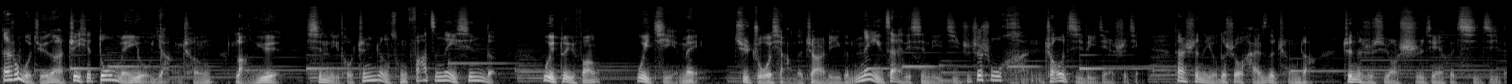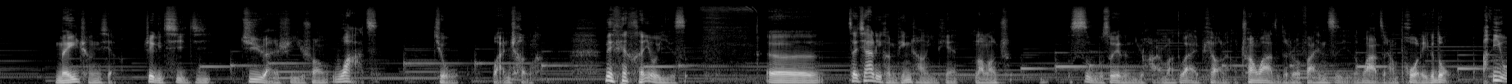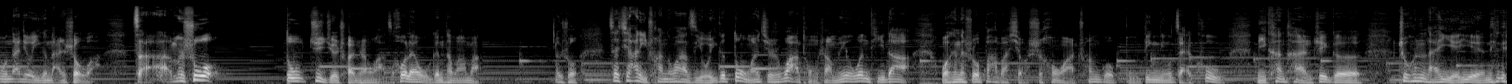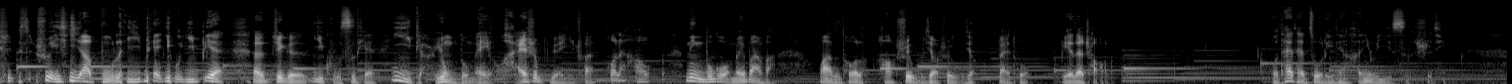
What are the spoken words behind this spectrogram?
但是我觉得啊，这些都没有养成朗月心里头真正从发自内心的为对方。为姐妹去着想的这样的一个内在的心理机制，这是我很着急的一件事情。但是呢，有的时候孩子的成长真的是需要时间和契机的。没成想，这个契机居然是一双袜子就完成了。那天很有意思，呃，在家里很平常一天，朗朗穿四五岁的女孩嘛，都爱漂亮，穿袜子的时候发现自己的袜子上破了一个洞，哎呦，那叫一个难受啊！怎么说都拒绝穿上袜子。后来我跟她妈妈。他说，在家里穿的袜子有一个洞，而且是袜筒上没有问题的。我跟他说，爸爸小时候啊穿过补丁牛仔裤，你看看这个周恩来爷爷那个 睡衣啊，补了一遍又一遍，呃，这个忆苦思甜，一点用都没有，还是不愿意穿。后来好拧不过，没办法，袜子脱了，好睡午觉，睡午觉，拜托别再吵了。我太太做了一件很有意思的事情，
